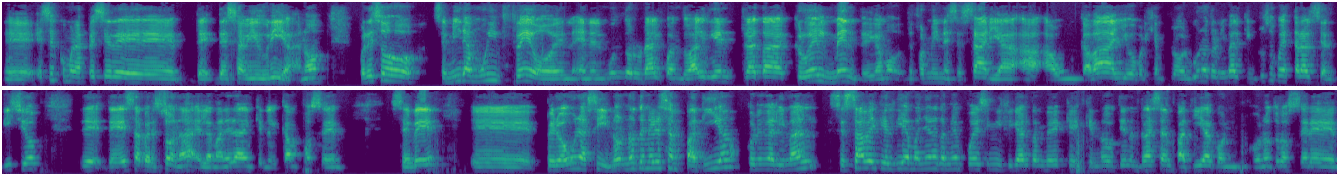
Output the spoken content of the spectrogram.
Eh, esa es como una especie de, sabiduría, ¿no? Por eso se mira muy feo en, el mundo rural cuando alguien trata cruelmente, digamos, de forma innecesaria a, un caballo, por ejemplo, o algún otro animal que incluso puede estar al servicio de, de esa persona, en la manera en que en el campo se, se ve, eh, pero aún así, no, no, tener esa empatía con el animal, se sabe que el día de mañana también puede significar también que, no tienen esa empatía con, otros seres,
